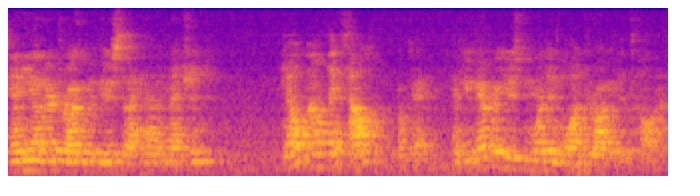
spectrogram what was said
any other drug abuse that I haven't mentioned? no, I don't think so. Okay. Have you ever used more than one drug at a time?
